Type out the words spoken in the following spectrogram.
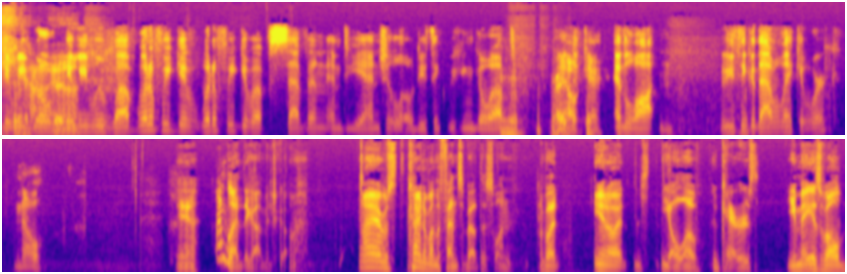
can we go Yeah. can we move up what if we give what if we give up seven and DeAngelo do you think we can go up Mhm. right. yeah okay and laughton do you think that will make it work no Yeah, I'm glad they got Mitchko. I was kind of on the fence about this one, but you know, it's YOLO. Who cares? You may as well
